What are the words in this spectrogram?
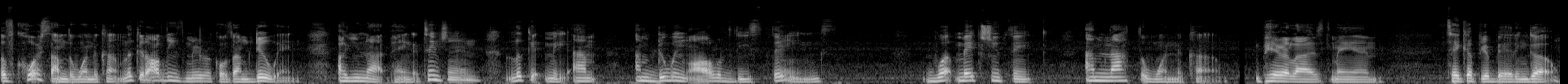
Of course I'm the one to come. Look at all these miracles I'm doing. Are you not paying attention? Look at me. I'm I'm doing all of these things. What makes you think I'm not the one to come? Paralyzed man, take up your bed and go.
